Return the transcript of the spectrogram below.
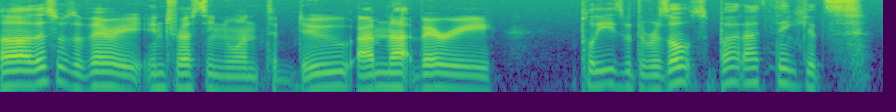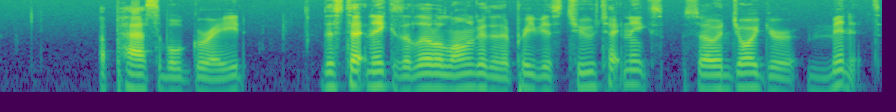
Uh, this was a very interesting one to do. I'm not very pleased with the results, but I think it's a passable grade. This technique is a little longer than the previous two techniques, so enjoy your minute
